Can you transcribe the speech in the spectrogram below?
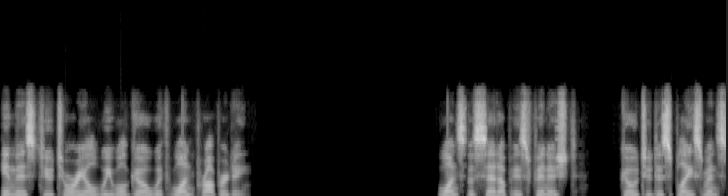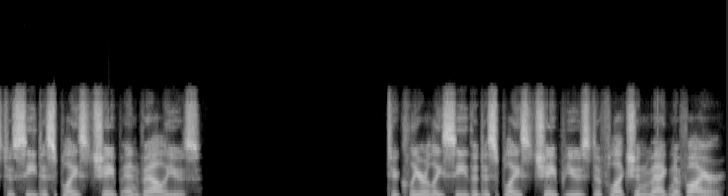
In this tutorial we will go with one property. Once the setup is finished, go to displacements to see displaced shape and values. To clearly see the displaced shape use deflection magnifier.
